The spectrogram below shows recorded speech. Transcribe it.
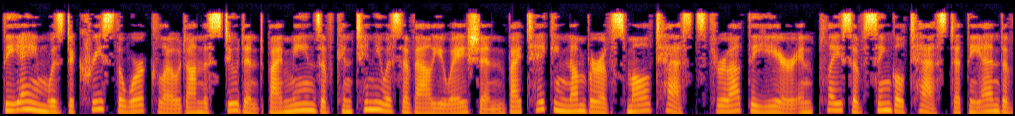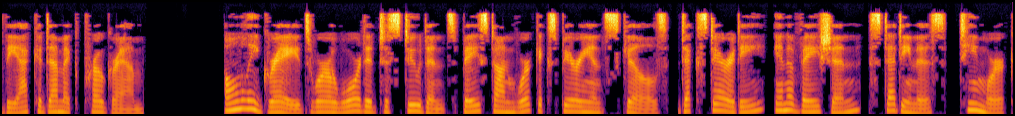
The aim was decrease the workload on the student by means of continuous evaluation by taking number of small tests throughout the year in place of single test at the end of the academic program. Only grades were awarded to students based on work experience skills, dexterity, innovation, steadiness, teamwork,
